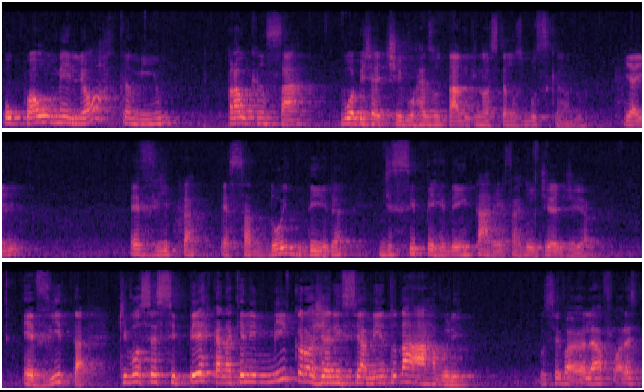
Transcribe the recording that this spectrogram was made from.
ou qual o melhor caminho para alcançar o objetivo, o resultado que nós estamos buscando. E aí evita essa doideira de se perder em tarefas do dia a dia. Evita que você se perca naquele microgerenciamento da árvore você vai olhar a floresta.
